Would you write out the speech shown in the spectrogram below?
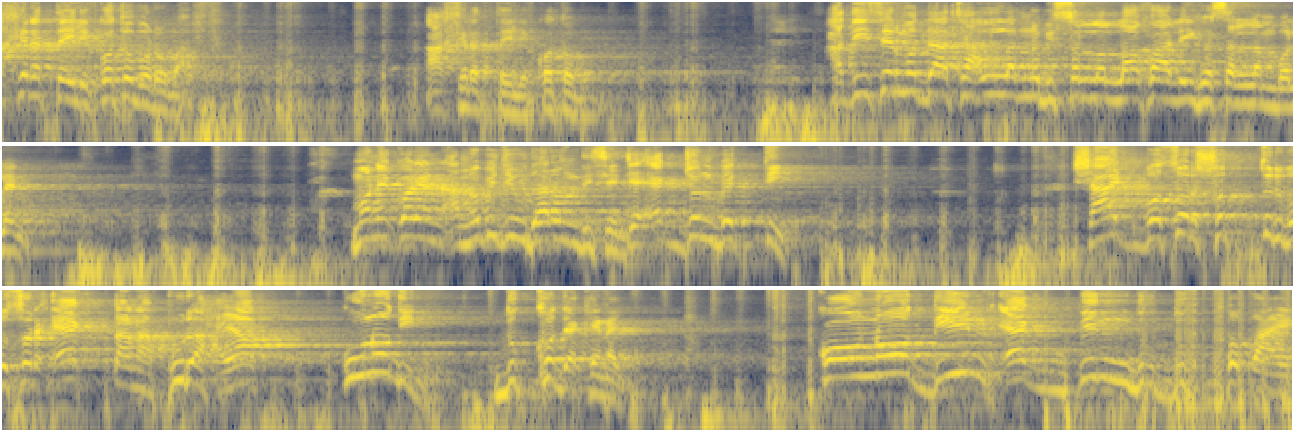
আখেরাত তাইলে কত বড় বাপ আখেরাত তাইলে কত বড়? হাদিসের মধ্যে আছে আল্লাহ নবী সাল্লাহ আলী সাল্লাম বলেন, মনে করেন নবীজি উদাহরণ দিছে যে একজন ব্যক্তি ষাট বছর, সত্তর বছর এক টানা পুরা হায়াত কোনোদিন দুঃখ দেখে নাই। কোনো দিন এক বিন্দু দুঃখ পায়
